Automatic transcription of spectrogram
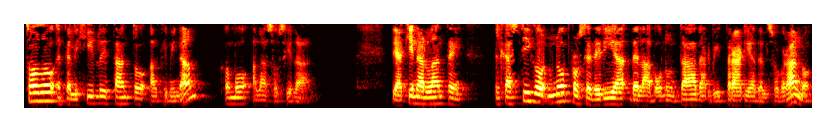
Todo inteligible tanto al criminal como a la sociedad. De aquí en adelante, el castigo no procedería de la voluntad arbitraria del soberano,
